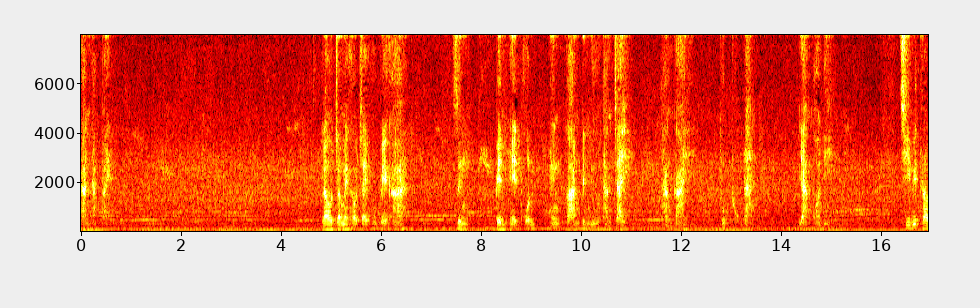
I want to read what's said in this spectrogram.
การดับไป เราจะไม่เข้าใจอุเบกขาซึ่งเป็นเหตุผลแห่งการเป็นอยู่ทางใจ ทางกาย ทุกทุกๆด้าน อย่างพอดี ชีวิตเรา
